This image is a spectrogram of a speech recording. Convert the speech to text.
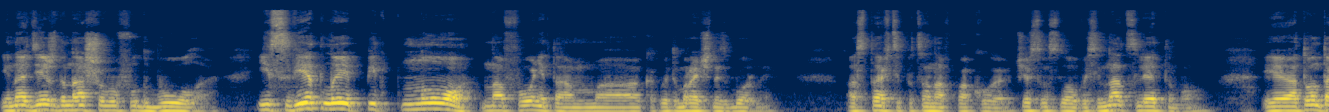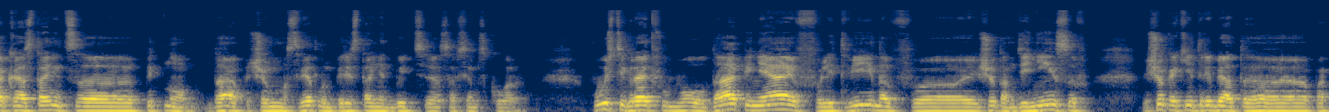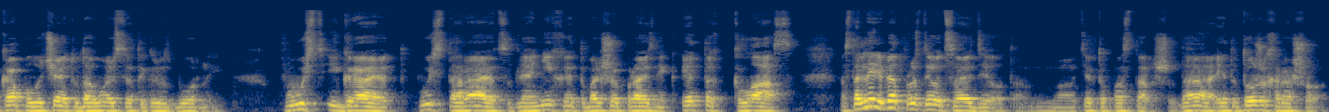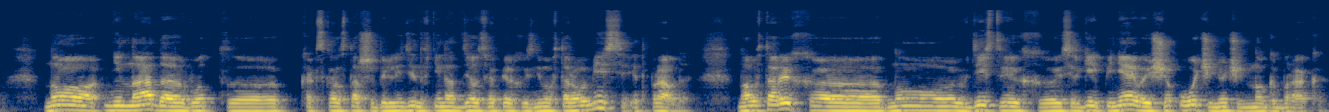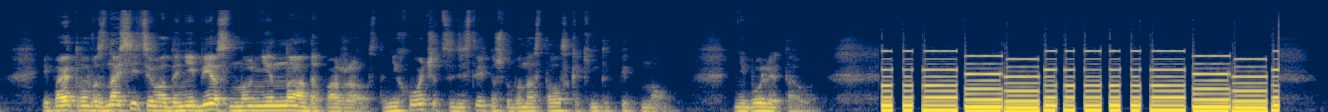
и надежда нашего футбола, и светлое пятно на фоне там а, какой-то мрачной сборной. Оставьте пацана в покое. Честное слово, 18 лет ему. И, а то он так и останется пятном. Да, причем светлым перестанет быть э, совсем скоро. Пусть играет в футбол. Да, Пеняев, Литвинов, э, еще там Денисов, еще какие-то ребята э, пока получают удовольствие от игры в сборной. Пусть играют, пусть стараются. Для них это большой праздник, это класс. Остальные ребята просто делают свое дело. Там, э, те, кто постарше. Да, это тоже хорошо. Но не надо, вот, как сказал старший Беллидинов, не надо делать, во-первых, из него второго Месси, это правда. Ну, а во-вторых, э, ну, в действиях Сергея Пеняева еще очень-очень много брака. И поэтому возносить его до небес, ну, не надо, пожалуйста. Не хочется действительно, чтобы он остался каким-то пятном. Не более того.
